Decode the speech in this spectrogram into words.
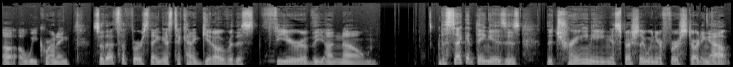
a, a week running. So that's the first thing is to kind of get over this fear of the unknown. The second thing is is the training especially when you're first starting out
